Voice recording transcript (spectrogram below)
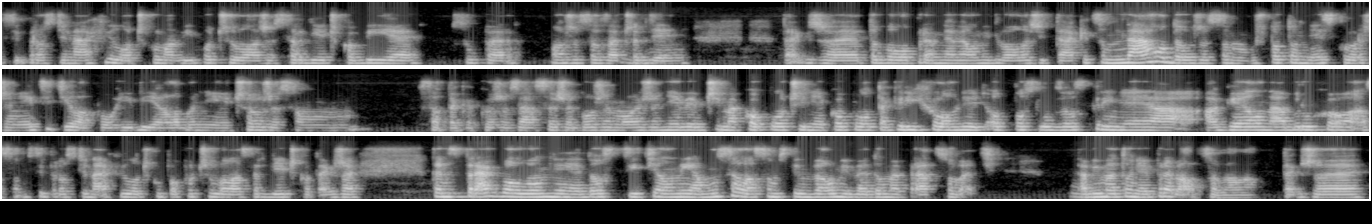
si proste na chvíľočku len vypočula, že srdiečko bije, super, môže sa začať mhm. deň. Takže to bolo pre mňa veľmi dôležité. A keď som náhodou, že som už potom neskôr, že necítila pohyby alebo niečo, že som sa tak akože zase, že bože môj, že neviem, či ma koplo, či nekoplo, tak rýchlo hneď odposluch zo skrine a, a gel na brucho a som si proste na chvíľočku popočúvala srdiečko. Takže ten strach bol vo mne dosť citeľný a musela som s tým veľmi vedome pracovať, aby ma to neprevalcovala. Takže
